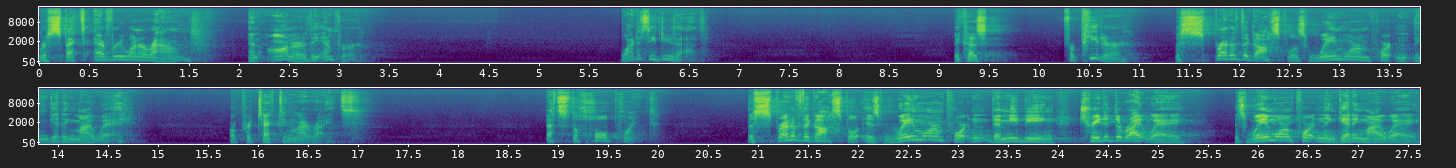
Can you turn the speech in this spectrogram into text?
Respect everyone around and honor the emperor. Why does he do that? Because for Peter, the spread of the gospel is way more important than getting my way or protecting my rights. That's the whole point. The spread of the gospel is way more important than me being treated the right way. It's way more important than getting my way.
